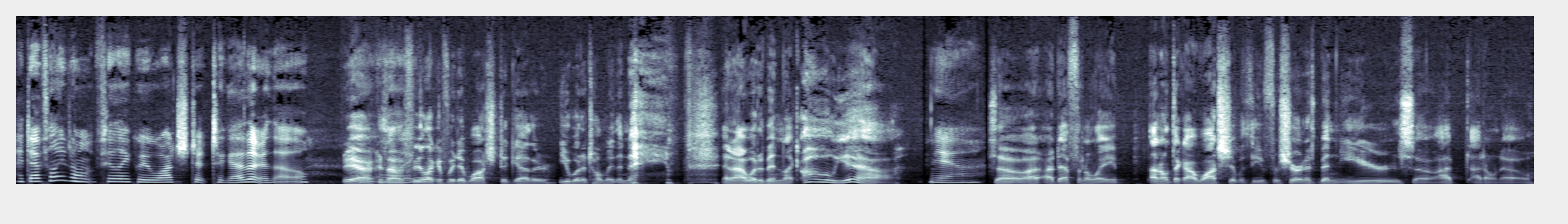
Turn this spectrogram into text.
I definitely don't feel like we watched it together though. Yeah, because I feel like if we did watch it together, you would have told me the name, and I would have been like, "Oh yeah." Yeah. So I, I definitely, I don't think I watched it with you for sure, and it's been years, so I I don't know.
